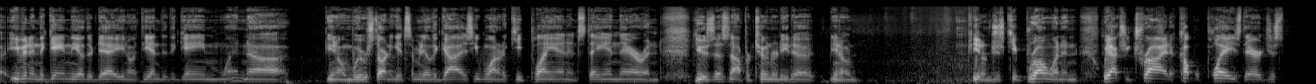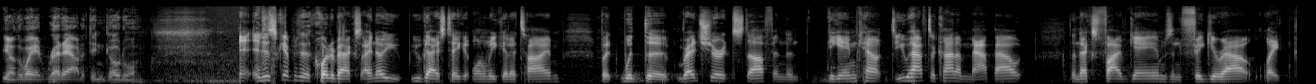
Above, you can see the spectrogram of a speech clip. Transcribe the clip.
uh, even in the game the other day, you know, at the end of the game when, uh, you know, we were starting to get some of the other guys, he wanted to keep playing and stay in there and use it as an opportunity to, you know, you know, just keep growing. And we actually tried a couple plays there, just, you know, the way it read out, it didn't go to him. And just skipping to the quarterbacks, I know you, you guys take it one week at a time, but with the red shirt stuff and the, the game count, do you have to kind of map out the next five games and figure out, like,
